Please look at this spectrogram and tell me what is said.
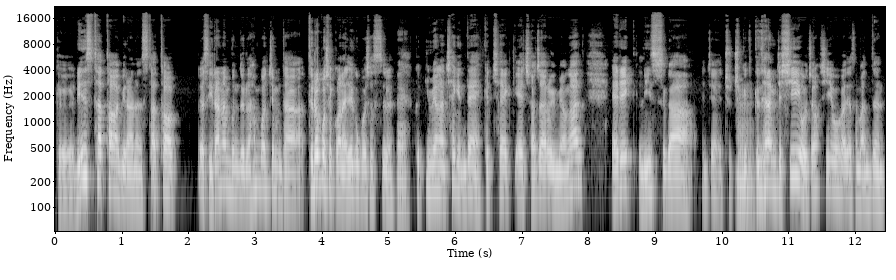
그 린 스타트업이라는 스타트업에서 일하는 분들은 한 번쯤은 다 들어보셨거나 읽어보셨을 네. 그 유명한 책인데 그 책의 저자로 유명한 에릭 리스가 이제 주축 음. 그 사람이 이제 CEO죠. CEO가 돼서 만든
